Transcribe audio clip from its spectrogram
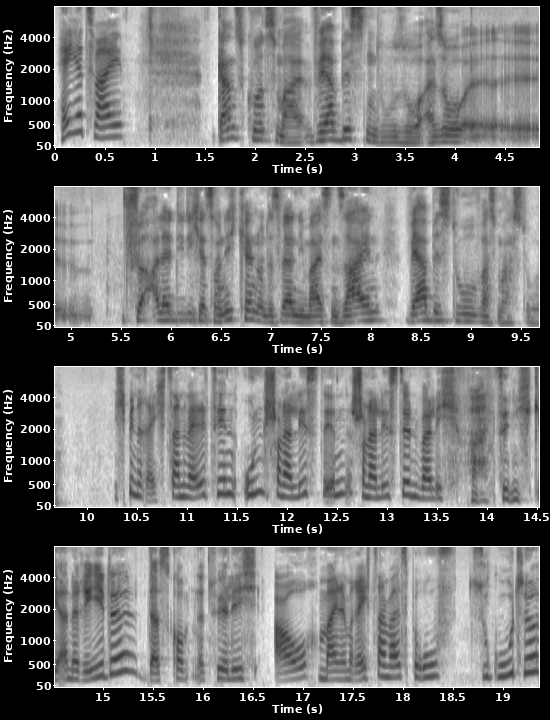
Hey, ihr zwei. Ganz kurz mal, wer bist denn du so? Also äh, für alle, die dich jetzt noch nicht kennen, und das werden die meisten sein, wer bist du, was machst du? Ich bin Rechtsanwältin und Journalistin. Journalistin, weil ich wahnsinnig gerne rede. Das kommt natürlich auch meinem Rechtsanwaltsberuf zugute.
